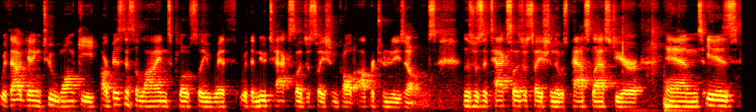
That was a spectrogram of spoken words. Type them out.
without getting too wonky, our business aligns closely with, with a new tax legislation called opportunity zones. This was a tax legislation that was passed last year and is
